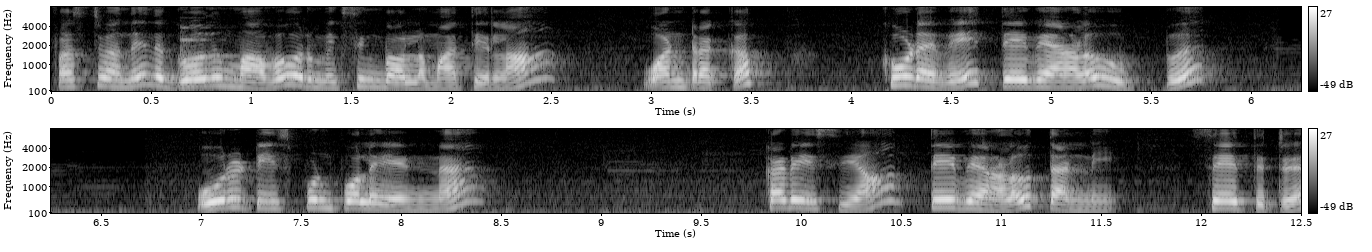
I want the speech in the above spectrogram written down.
ஃபஸ்ட்டு வந்து இந்த கோதுமை மாவை ஒரு மிக்சிங் பவுலில் மாற்றிடலாம் ஒன்றரை கப் கூடவே தேவையான அளவு உப்பு ஒரு டீஸ்பூன் போல் எண்ணெய் கடைசியாக தேவையான அளவு தண்ணி. சேர்த்துட்டு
